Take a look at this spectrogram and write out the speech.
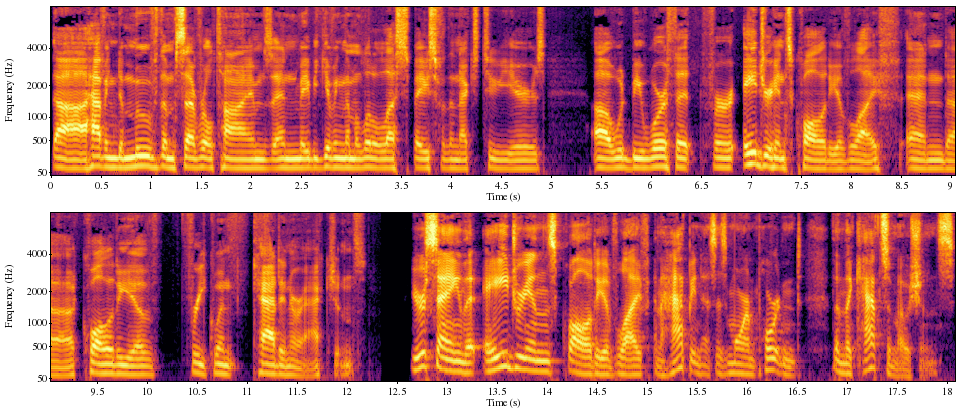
uh, having to move them several times and maybe giving them a little less space for the next two years uh, would be worth it for Adrian's quality of life and uh, quality of frequent cat interactions. You're saying that Adrian's quality of life and happiness is more important than the cat's emotions,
